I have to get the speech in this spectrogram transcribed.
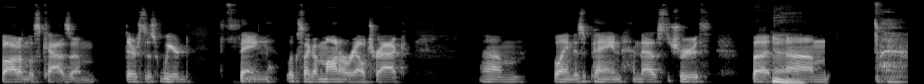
bottomless chasm. There's this weird thing, looks like a monorail track. Um, Blaine is a pain, and that is the truth. But Yeah. um,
